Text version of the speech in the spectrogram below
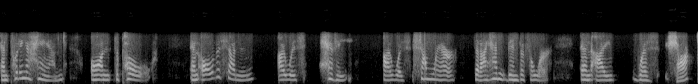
and putting a hand on the pole. And all of a sudden, I was heavy. I was somewhere that I hadn't been before. And I was shocked.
